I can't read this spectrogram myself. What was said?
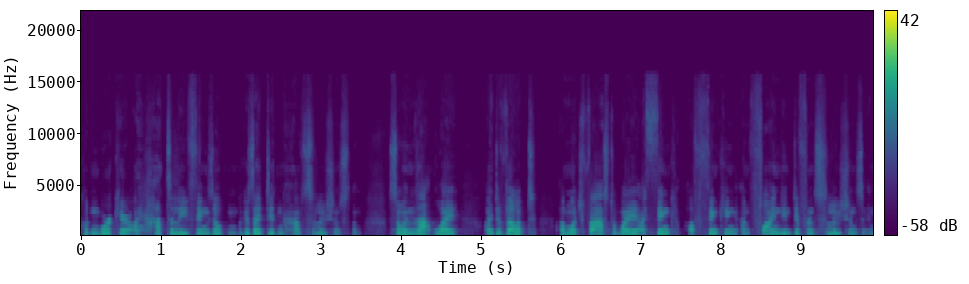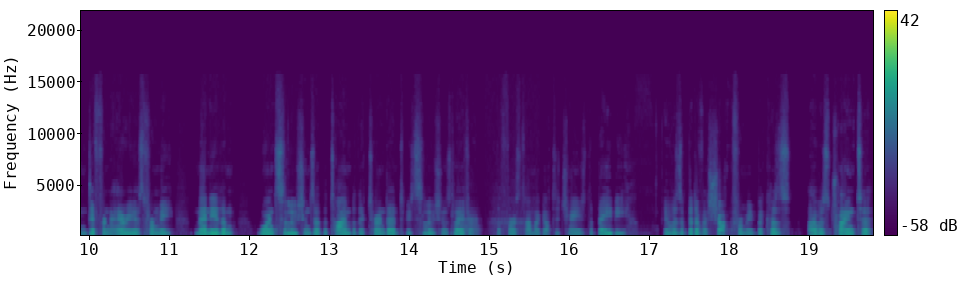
couldn't work here. I had to leave things open because I didn't have solutions to them. So in that way, I developed a much faster way, I think, of thinking and finding different solutions in different areas for me. Many of them weren't solutions at the time, but they turned out to be solutions later. Uh, the first time I got to change the baby, it was a bit of a shock for me because I was trying to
